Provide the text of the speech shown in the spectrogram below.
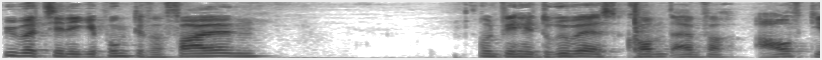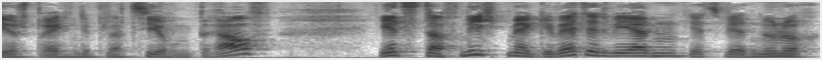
Überzählige Punkte verfallen. Und wer hier drüber ist, kommt einfach auf die entsprechende Platzierung drauf. Jetzt darf nicht mehr gewettet werden. Jetzt werden nur noch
